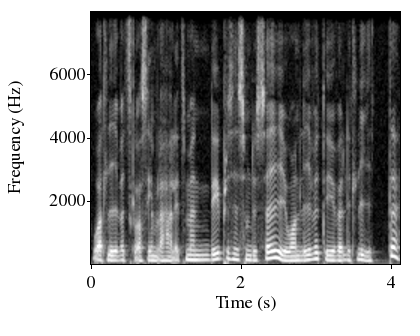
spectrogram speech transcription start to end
Och att livet ska vara så himla härligt. Men det är precis som du säger Johan, livet är ju väldigt lite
